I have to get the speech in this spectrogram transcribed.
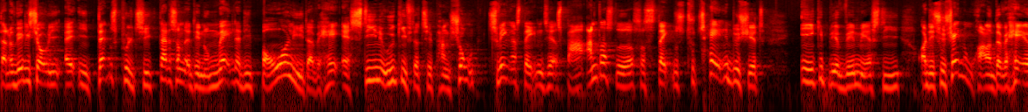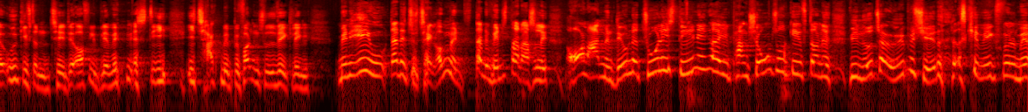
Der er noget virkelig sjovt i, at i dansk politik, der er det sådan, at det er normalt, at de borgerlige, der vil have at stigende udgifter til pension, tvinger staten til at spare andre steder, så statens totale budget ikke bliver ved med at stige. Og det er Socialdemokraterne, der vil have, at udgifterne til det offentlige bliver ved med at stige i takt med befolkningsudviklingen. Men i EU, der er det totalt omvendt. Der er det Venstre, der er sådan lidt, åh nej, men det er jo naturlige stigninger i pensionsudgifterne. Vi er nødt til at øge budgettet, ellers kan vi ikke følge med.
